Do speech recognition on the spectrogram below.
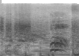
Oh!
